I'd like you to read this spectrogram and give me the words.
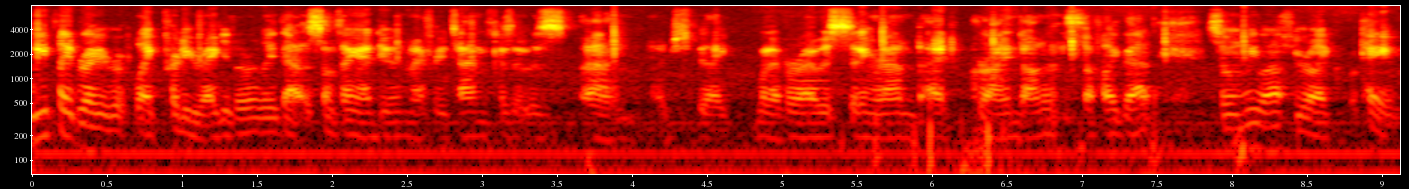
we played regu- like pretty regularly. That was something I'd do in my free time because it was um, I'd just be like whenever I was sitting around, I'd grind on it and stuff like that. So when we left, we were like, okay,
